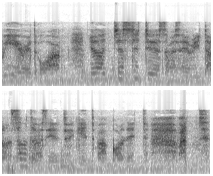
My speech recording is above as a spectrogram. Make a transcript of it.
weird, or you know, just to do something in return. Sometimes you need to get back on it. But,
